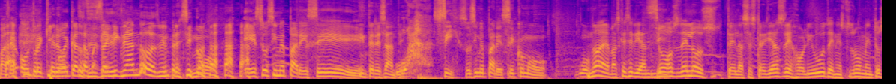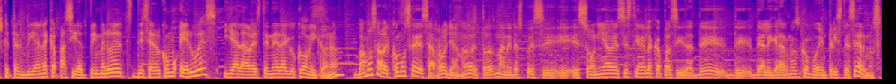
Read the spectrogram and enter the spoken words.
Va a ser otro equipo Pero de ¿usted se está cazafantasmas. indignando? Es mi impresión. No, eso sí me parece Interesante. Sí, eso sí me parece como. Uf. No, además que serían Sí. dos de los de las estrellas de Hollywood en estos momentos que tendrían la capacidad primero de, de ser como héroes y a la vez tener algo cómico, ¿no? Vamos a ver cómo se desarrolla, ¿no? De todas maneras, pues eh, eh, Sony a veces tiene la capacidad de, de- de alegrarnos como de entristecernos.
